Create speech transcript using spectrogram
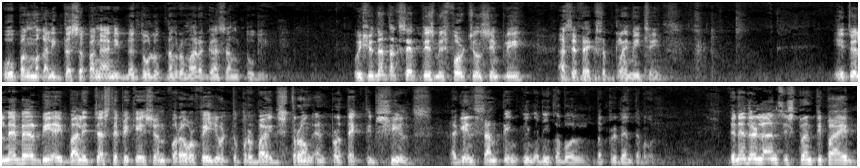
upang makaligtas sa panganib na dulot ng rumaragasang tubig. We should not accept this misfortune simply as effects of climate change. It will never be a valid justification for our failure to provide strong and protective shields against something inevitable but preventable. The Netherlands is 25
